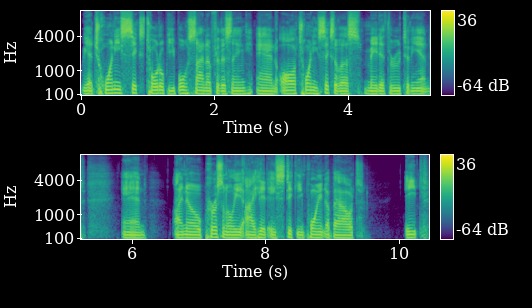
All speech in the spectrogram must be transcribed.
we had 26 total people sign up for this thing, and all 26 of us made it through to the end. And I know personally, I hit a sticking point about eight,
